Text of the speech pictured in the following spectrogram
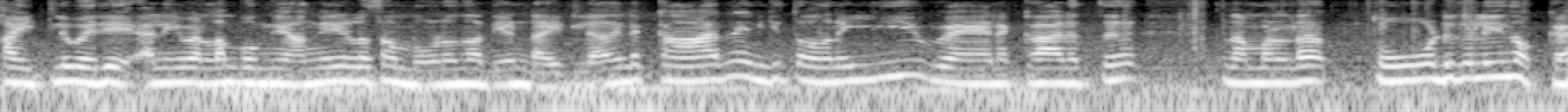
ഹൈറ്റിൽ വരിക അല്ലെങ്കിൽ വെള്ളം പൊങ്ങി അങ്ങനെയുള്ള സംഭവങ്ങളൊന്നും അധികം ഉണ്ടായിട്ടില്ല. അതിന്റെ കാരണം എനിക്ക് തോന്നുന്നത് ഈ വേനൽക്കാലത്ത് നമ്മളുടെ തോടുകളിൽ നിന്നൊക്കെ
